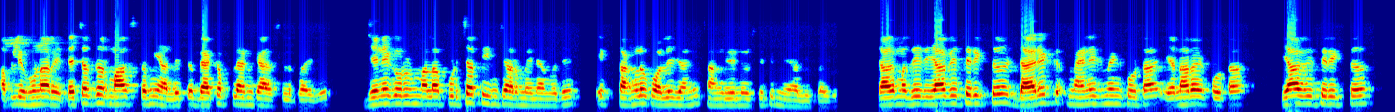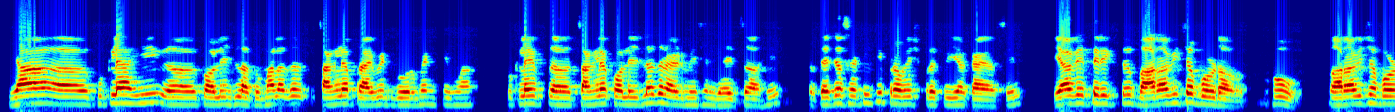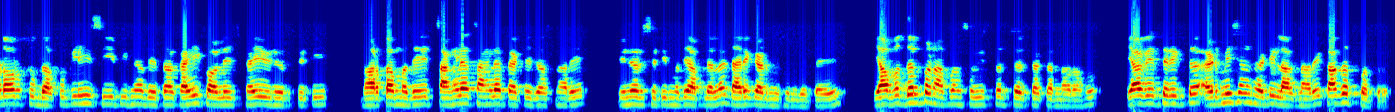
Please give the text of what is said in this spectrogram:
आपली होणार आहे त्याच्यात जर मार्क्स कमी आले तर बॅकअप प्लॅन काय असलं पाहिजे? जेणेकरून मला पुढच्या तीन चार महिन्यामध्ये एक चांगलं कॉलेज आणि चांगली युनिव्हर्सिटी मिळाली पाहिजे. त्यामध्ये या व्यतिरिक्त direct management quota N R I quota या व्यतिरिक्त या कुठल्याही कॉलेजला तुम्हाला जर चांगल्या प्रायव्हेट गव्हर्नमेंट किंवा कुठल्याही चांगल्या कॉलेजला जर ॲडमिशन घ्यायचं आहे तर त्याच्यासाठीची प्रवेश प्रक्रिया काय असेल? या व्यतिरिक्त बारावीच्या बोर्डावर हो बारावीच्या बोर्डावर सुद्धा कुठलीही सीईटी न देता काही कॉलेज काही युनिव्हर्सिटी भारतामध्ये चांगल्या चांगल्या पॅकेज असणारे युनिव्हर्सिटीमध्ये आपल्याला डायरेक्ट ऍडमिशन घेता येईल. याबद्दल पण आपण सविस्तर चर्चा करणार आहोत. या व्यतिरिक्त ऍडमिशनसाठी लागणारे कागदपत्र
